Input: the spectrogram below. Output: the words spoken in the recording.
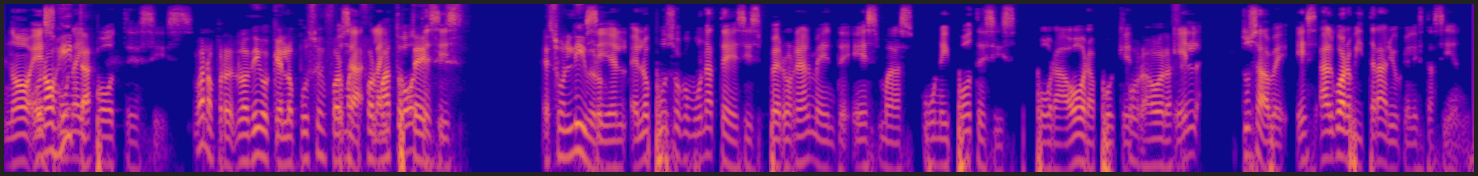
no, una es una hipótesis. Bueno, pero lo digo que lo puso en, forma, formato tesis. Es un libro. Sí, él, lo puso como una tesis, pero realmente es más una hipótesis por ahora, porque por ahora, él, tú sabes, es algo arbitrario que él está haciendo.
